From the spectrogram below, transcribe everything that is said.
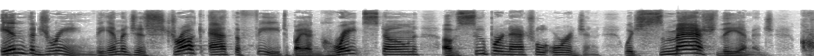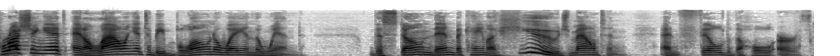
In the dream, the image is struck at the feet by a great stone of supernatural origin, which smashed the image, crushing it and allowing it to be blown away in the wind. The stone then became a huge mountain and filled the whole earth.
